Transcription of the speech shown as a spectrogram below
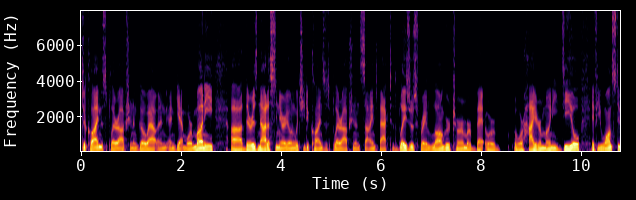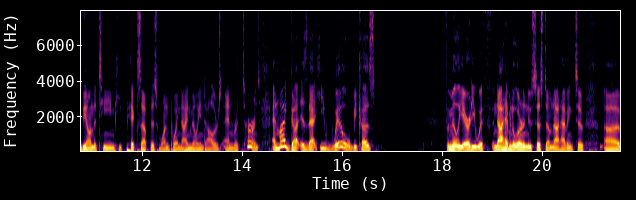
decline this player option and go out and, and get more money. Uh, there is not a scenario in which he declines this player option and signs back to the Blazers for a longer term or bet or or higher money deal. If he wants to be on the team, he picks up this $1.9 million and returns. And my gut is that he will because familiarity with not having to learn a new system, not having to uh,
